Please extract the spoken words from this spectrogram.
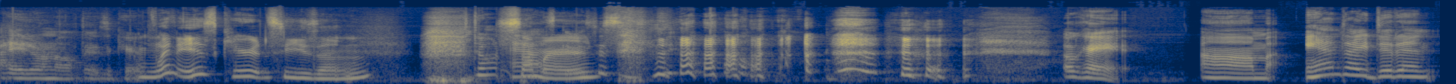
I don't know if there's a carrot. When is carrot season? Don't Summer. ask. okay. Um, and I didn't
